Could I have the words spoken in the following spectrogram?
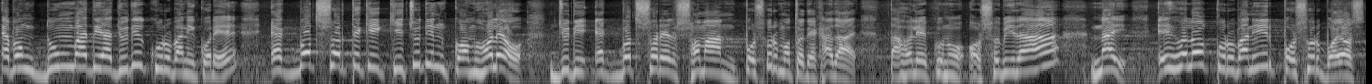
এবং দুম্বা দিয়া যদি কুরবানি করে, এক বৎসর থেকে কিছুদিন কম হলেও যদি এক বৎসরের সমান পশুর মতো দেখা যায়, তাহলে কোনো অসুবিধা নাই। এই হলো কুরবানির পশুর বয়স।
